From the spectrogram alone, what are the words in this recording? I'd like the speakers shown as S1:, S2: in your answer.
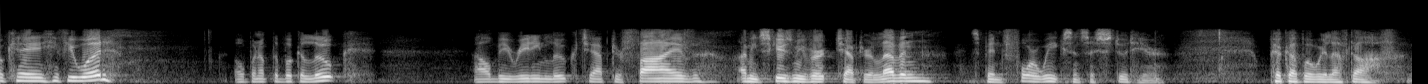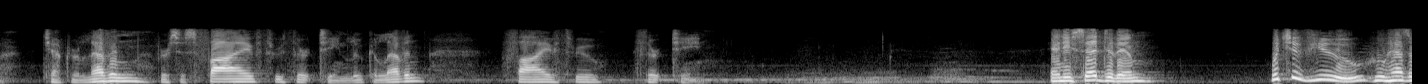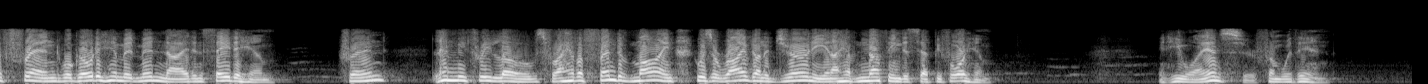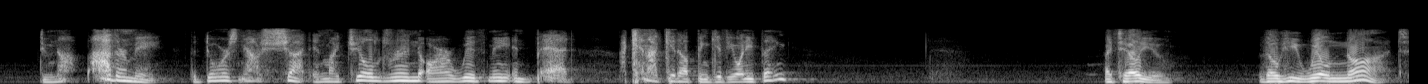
S1: Okay, if you would, open up the book of Luke. I'll be reading Luke chapter 5. I mean, excuse me, chapter 11. It's been four weeks since I stood here. Pick up where we left off. Chapter 11, verses 5 through 13. Luke 11, 5 through 13. And he said to them, which of you who has a friend will go to him at midnight and say to him, Friend, lend me three loaves, for I have a friend of mine who has arrived on a journey and I have nothing to set before him? And he will answer from within, Do not bother me. The door's now shut and my children are with me in bed. I cannot get up and give you anything. I tell you, though he will not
